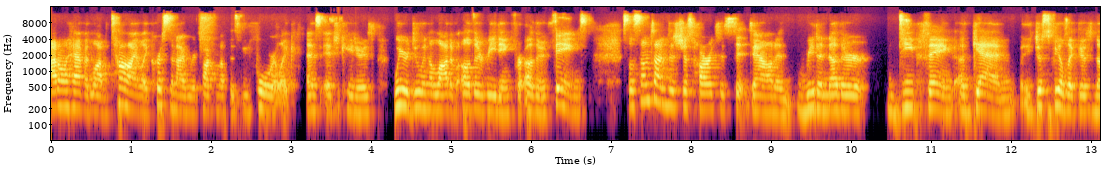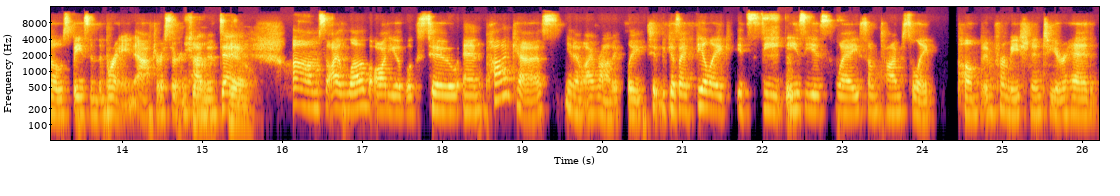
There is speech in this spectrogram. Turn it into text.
I don't have a lot of time. Like Chris and I were talking about this before. Like as educators, we are doing a lot of other reading for other things. So sometimes it's just hard to sit down and read another deep thing again. It just feels like there's no space in the brain after a certain time of day. Yeah. Um, so I love audiobooks too and podcasts, you know, ironically too, because I feel like it's the easiest way sometimes to like pump information into your head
